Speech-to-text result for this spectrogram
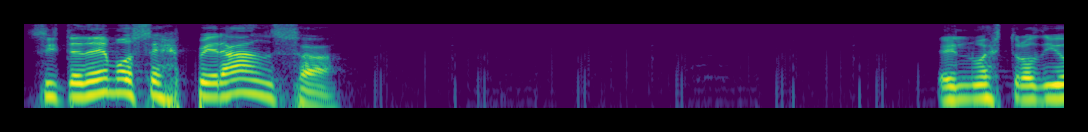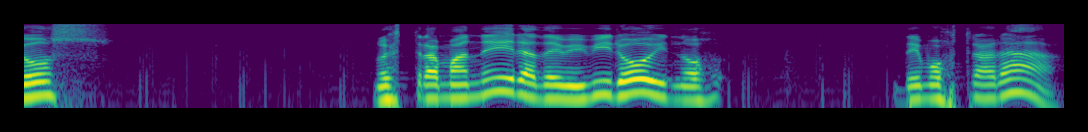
Si tenemos esperanza en nuestro Dios, nuestra manera de vivir hoy nos demostrará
